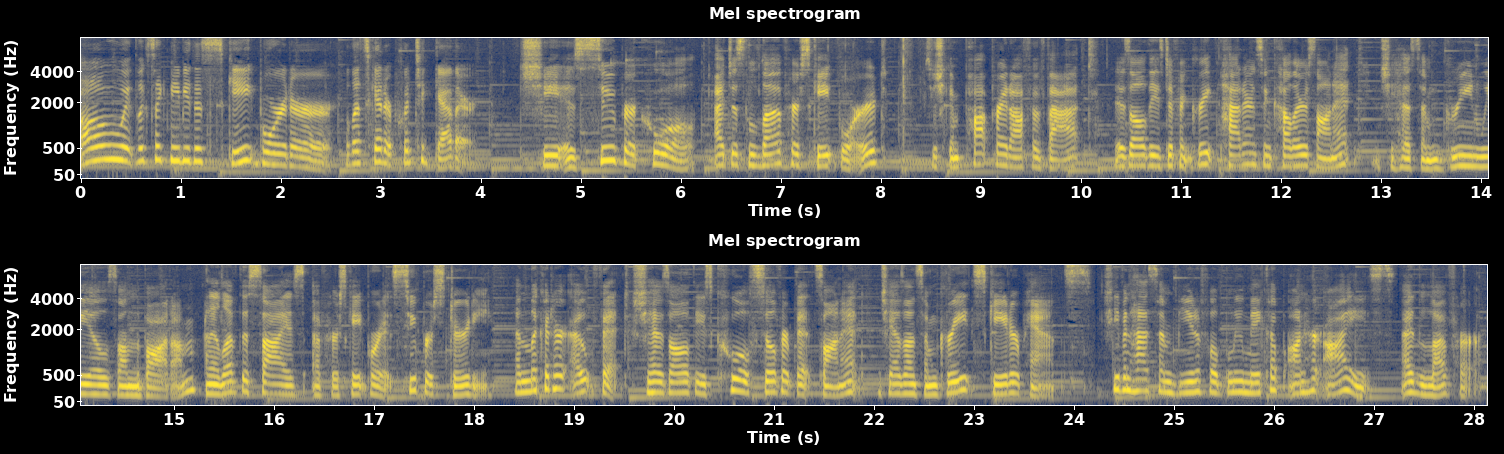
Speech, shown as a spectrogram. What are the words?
Oh, it looks like maybe the skateboarder. Well, let's get her put together. She is super cool. I just love her skateboard. So she can pop right off of that. There's all these different great patterns and colors on it. She has some green wheels on the bottom. And I love the size of her skateboard. It's super sturdy. And look at her outfit. She has all these cool silver bits on it. And she has on some great skater pants. She even has some beautiful blue makeup on her eyes. I love her.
